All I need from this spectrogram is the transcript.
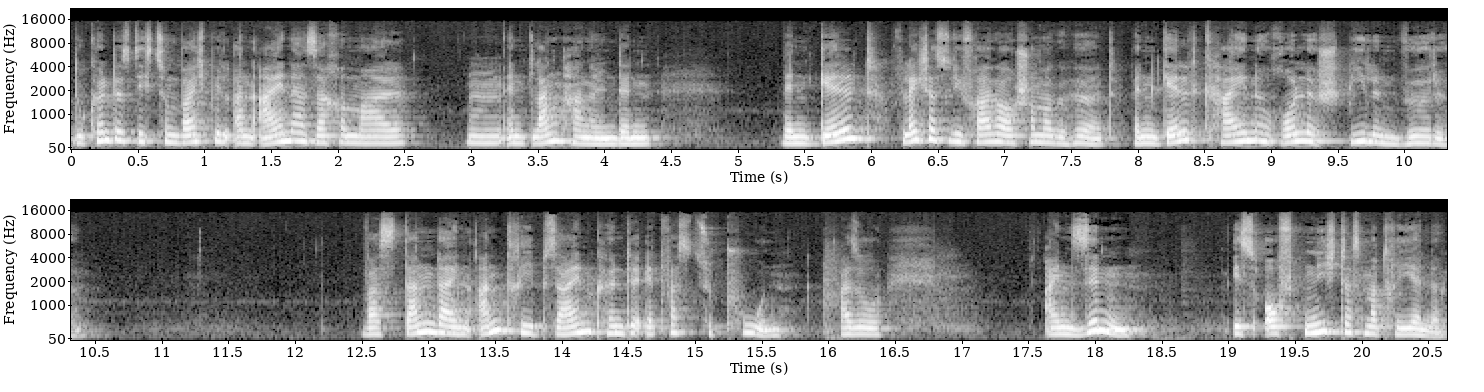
du könntest dich zum Beispiel an einer Sache mal hm, entlanghangeln, denn wenn Geld, vielleicht hast du die Frage auch schon mal gehört, wenn Geld keine Rolle spielen würde, was dann dein Antrieb sein könnte, etwas zu tun. Also ein Sinn ist oft nicht das Materielle.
